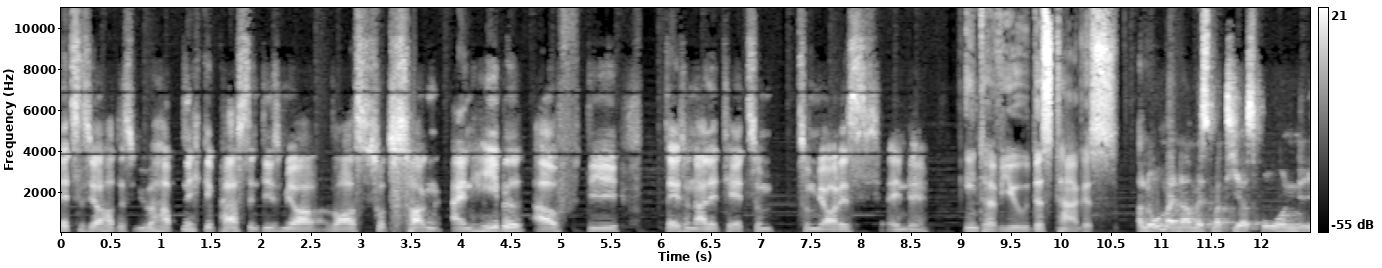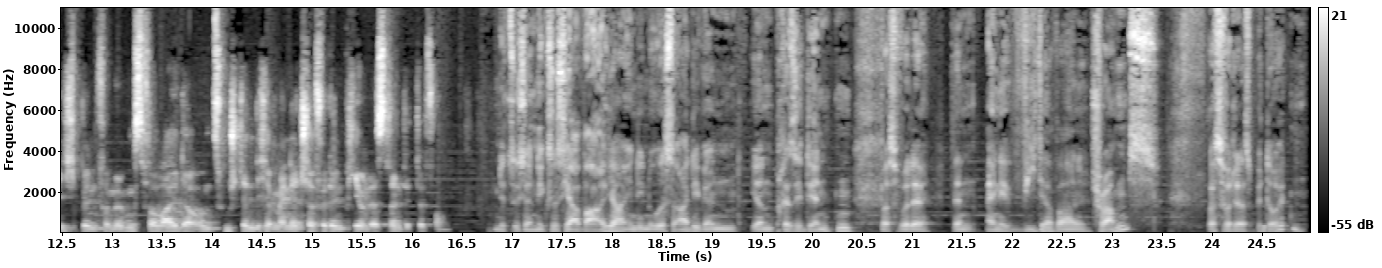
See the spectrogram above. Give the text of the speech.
Letztes Jahr hat es überhaupt nicht gepasst. In diesem Jahr war es sozusagen ein Hebel auf die Saisonalität zum zum Jahresende. Interview des Tages. Hallo, mein Name ist Matthias Bohn. Ich bin Vermögensverwalter und zuständiger Manager für den P&S Renditefonds. Jetzt ist ja nächstes Jahr Wahljahr in den USA. Die wählen ihren Präsidenten. Was würde denn eine Wiederwahl Trumps, was würde das bedeuten?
